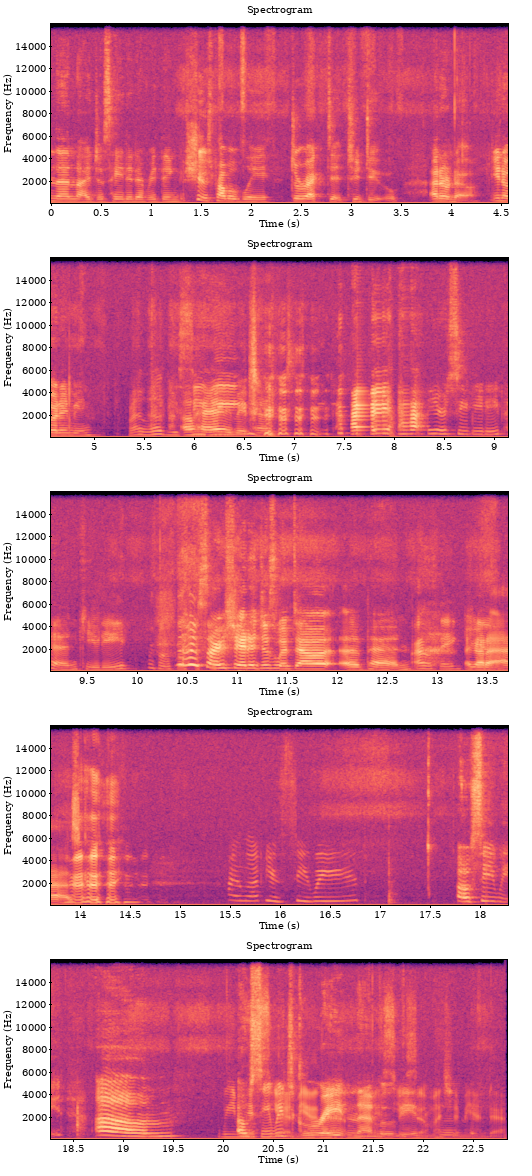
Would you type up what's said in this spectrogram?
and then I just hated everything she was probably directed to do. I don't know. You know what I mean? I love you, Oh, hey, seaweed. Hi, hi, your CBD pen, cutie. Sorry, Shada just whipped out a pen. oh, thank you. I you. gotta ask. I love you, seaweed. Oh, seaweed. Um. We Oh, miss you, Seaweed's great in We that miss you movie. so much, Amanda.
